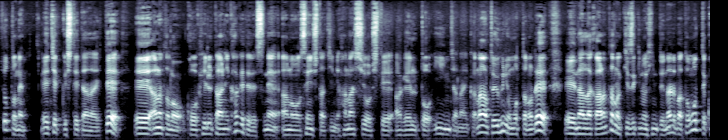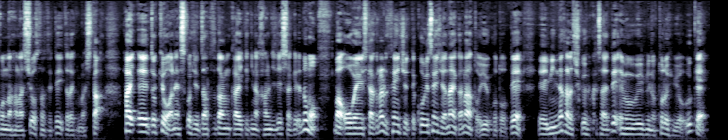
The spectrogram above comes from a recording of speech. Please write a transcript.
ちょっとね、えチェックしていただいて、えー、あなたのこうフィルターにかけてですね、あの、選手たちに話をしてあげるといいんじゃないかなというふうに思ったので、えー、何らかあなたの気づきのヒントになればと思ってこんな話をさせていただきました。はい、えーと、今日はね、少し雑談会的な感じでしたけれども、まあ、応援したくなる選手ってこういう選手じゃないかなということで、えー、みんなから祝福されて MVP のトロフィーを受け、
